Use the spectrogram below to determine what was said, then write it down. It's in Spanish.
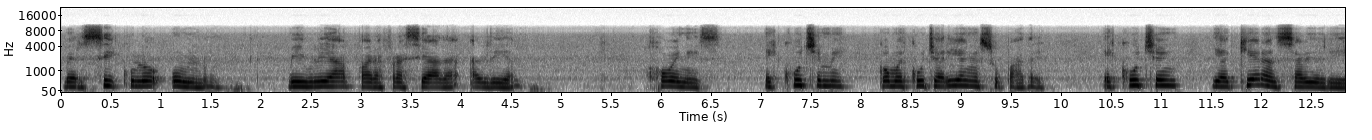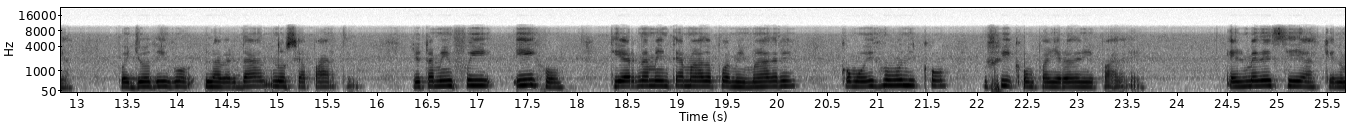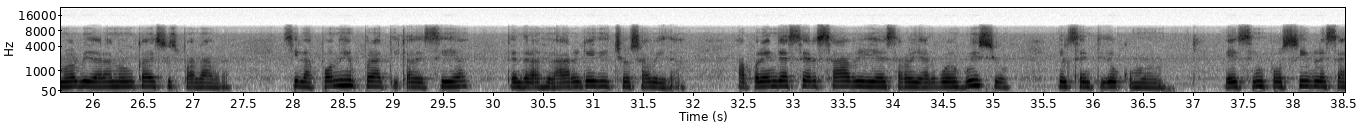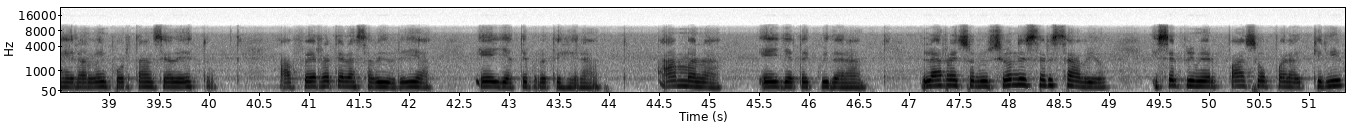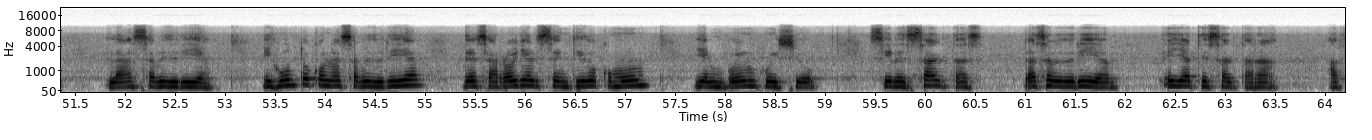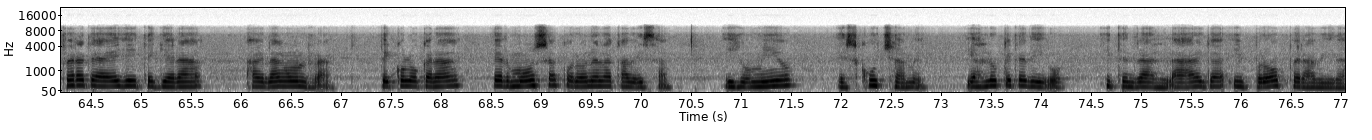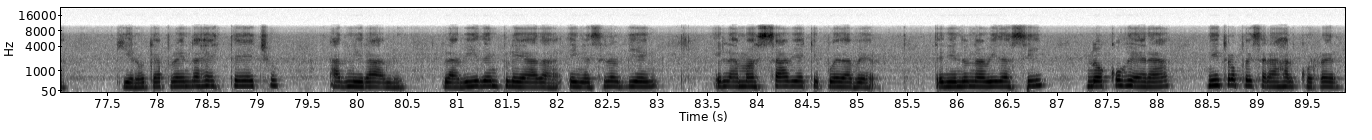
versículo 1. Biblia parafraseada al día. Jóvenes, escúchenme como escucharían a su padre. Escuchen y adquieran sabiduría, pues yo digo, la verdad no se aparten. Yo también fui hijo, tiernamente amado por mi madre, como hijo único fui compañero de mi padre. Él me decía que no me olvidara nunca de sus palabras. Si las pones en práctica, decía, tendrás larga y dichosa vida. Aprende a ser sabio y a desarrollar buen juicio y el sentido común. Es imposible exagerar la importancia de esto. Aférrate a la sabiduría, ella te protegerá. Ámala, ella te cuidará. La resolución de ser sabio es el primer paso para adquirir la sabiduría y junto con la sabiduría desarrolla el sentido común y el buen juicio. Si le saltas la sabiduría, ella te saltará. Aférrate a ella y te guiará a gran honra. Te colocará hermosa corona en la cabeza. Hijo mío, escúchame y haz lo que te digo y tendrás larga y próspera vida. Quiero que aprendas este hecho admirable. La vida empleada en hacer el bien es la más sabia que pueda haber. Teniendo una vida así, no cojeará ni tropezarás al correr.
